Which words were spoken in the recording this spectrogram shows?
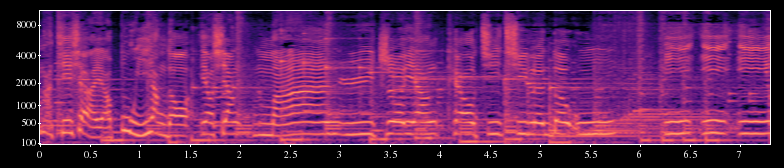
那接下来要不一样的哦，要像鳗鱼这样跳机器人的舞，一、一、一，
